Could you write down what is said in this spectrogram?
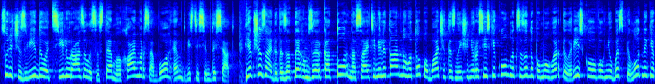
Судячи з відео, ціль уразили системою Хаймарс або М270. Якщо зайдете за тегом ЗРК Тор на сайті мілітарного, то побачите знищені російські комплекси за допомогою артилерійського вогню, безпілотників,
